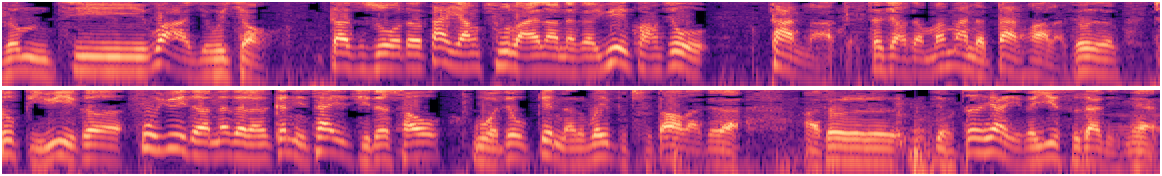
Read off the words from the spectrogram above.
人机哇悠悠。但是说的太阳出来了，那个月光就淡了，这叫做慢慢的淡化了，就是就比喻一个富裕的那个人跟你在一起的时候，我就变得微不足道了，这个啊，就是有这样一个意思在里面。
